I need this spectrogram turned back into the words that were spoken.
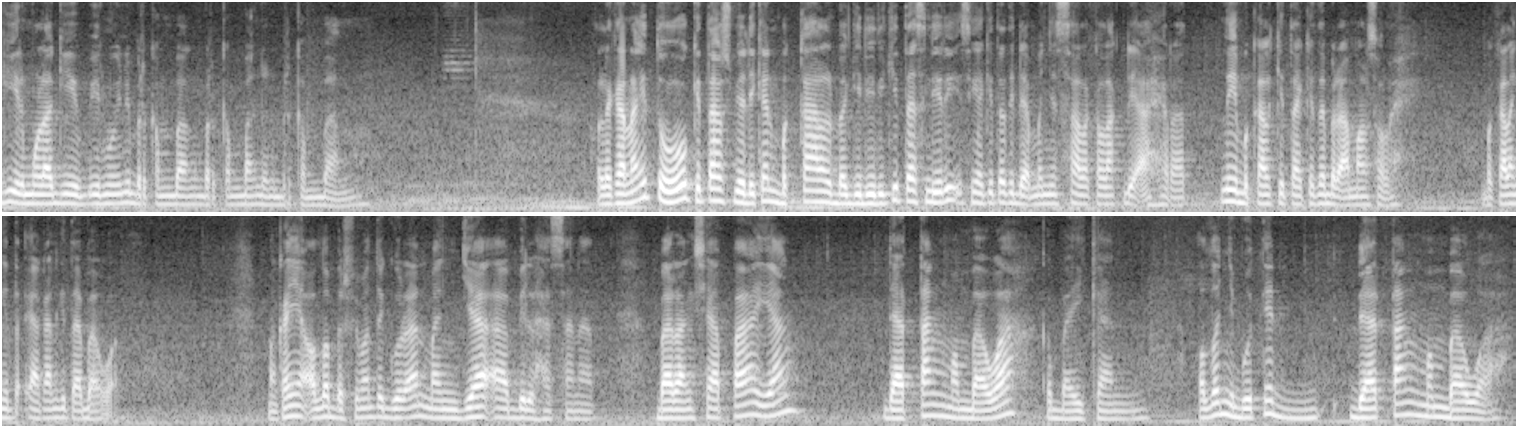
lagi ilmu lagi, ilmu ini berkembang, berkembang dan berkembang. Oleh karena itu, kita harus menjadikan bekal bagi diri kita sendiri sehingga kita tidak menyesal kelak di akhirat. Ini bekal kita, kita beramal soleh. Bekal yang, kita, yang akan kita bawa. Makanya Allah berfirman di Quran, Manja abil hasanat. Barang siapa yang datang membawa kebaikan. Allah nyebutnya datang membawa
